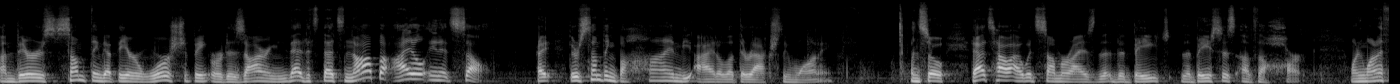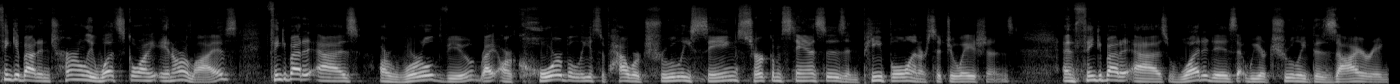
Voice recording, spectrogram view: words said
Um, there is something that they are worshiping or desiring that's, that's not the idol in itself, right? There's something behind the idol that they're actually wanting. And so that's how I would summarize the, the, base, the basis of the heart. When we want to think about internally what's going in our lives, think about it as our worldview, right? Our core beliefs of how we're truly seeing circumstances and people and our situations. And think about it as what it is that we are truly desiring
